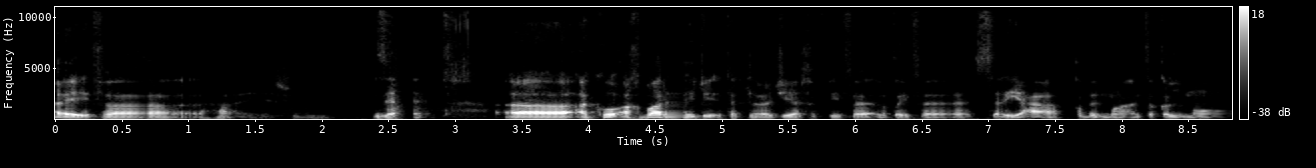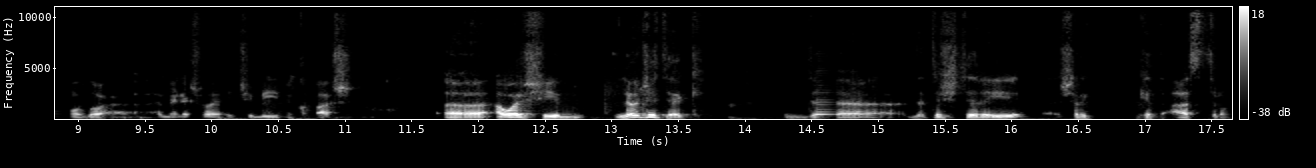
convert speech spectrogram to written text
إي ف هاي زين. آه، أكو أخبار هيجي تكنولوجيه خفيفة لطيفة سريعة قبل ما أنتقل للموضوع همينه شوي هيجي بنقاش. آه، أول شيء Logitech دا تشتري شركة أسترو.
